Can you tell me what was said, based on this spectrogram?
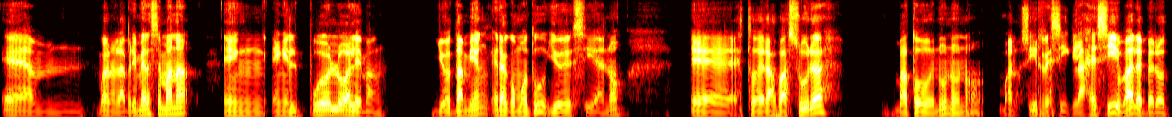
Em, bueno, la primera semana en, el pueblo alemán. Yo también era como tú. Yo decía, no, eh, esto de las basuras va todo en uno, ¿no? Bueno, sí, reciclaje sí, vale, pero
